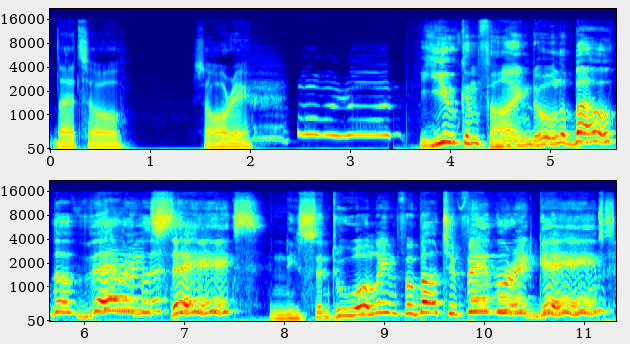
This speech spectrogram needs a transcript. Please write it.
that's all. Sorry. You can find all about the very mistakes and listen to all info about your favorite games.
